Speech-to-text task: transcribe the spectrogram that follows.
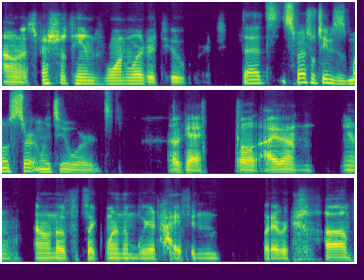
I don't know, special teams one word or two words. That's special teams is most certainly two words. Okay. Well, I don't you know, I don't know if it's like one of them weird hyphen whatever. Um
